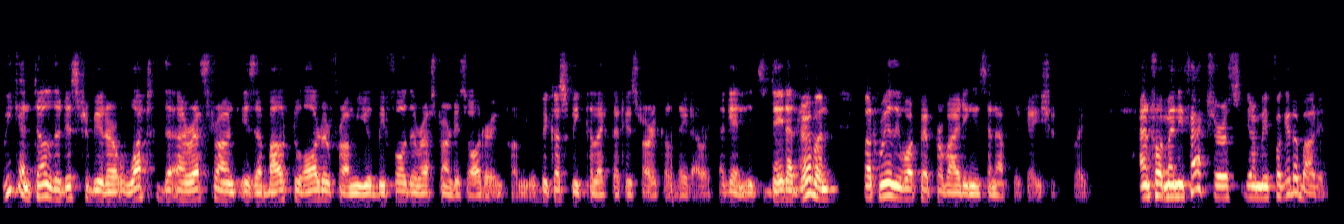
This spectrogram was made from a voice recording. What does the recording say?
we can tell the distributor what the restaurant is about to order from you before the restaurant is ordering from you because we collect that historical data right? Again it's data driven but really what we're providing is an application right? And for manufacturers you know I mean, forget about it.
